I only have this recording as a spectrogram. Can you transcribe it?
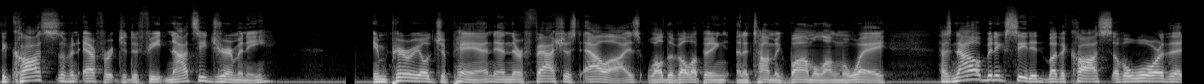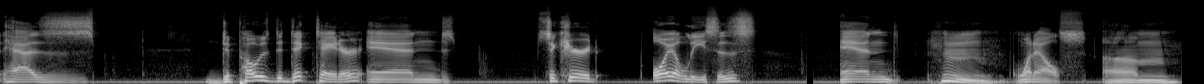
The costs of an effort to defeat Nazi Germany, Imperial Japan, and their fascist allies while developing an atomic bomb along the way has now been exceeded by the costs of a war that has deposed a dictator and secured oil leases and hmm what else? Um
